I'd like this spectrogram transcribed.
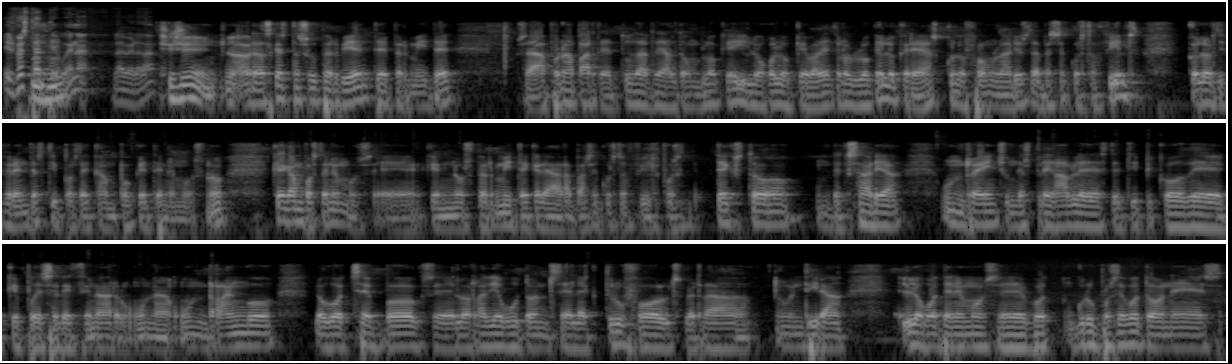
es bastante buena, la verdad. Sí, sí, la verdad es que está súper bien, te permite, o sea, por una parte tú das de alto un bloque y luego lo que va dentro del bloque lo creas con los formularios de APS Custom Fields, con los diferentes tipos de campo que tenemos, ¿no? ¿Qué campos tenemos eh, que nos permite crear APS Custom Fields? Pues texto, un text area, un range, un desplegable de este típico de que puedes seleccionar una, un rango, luego checkbox, eh, los radio buttons select true false, ¿verdad? No mentira. Luego tenemos eh, grupos de botones,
